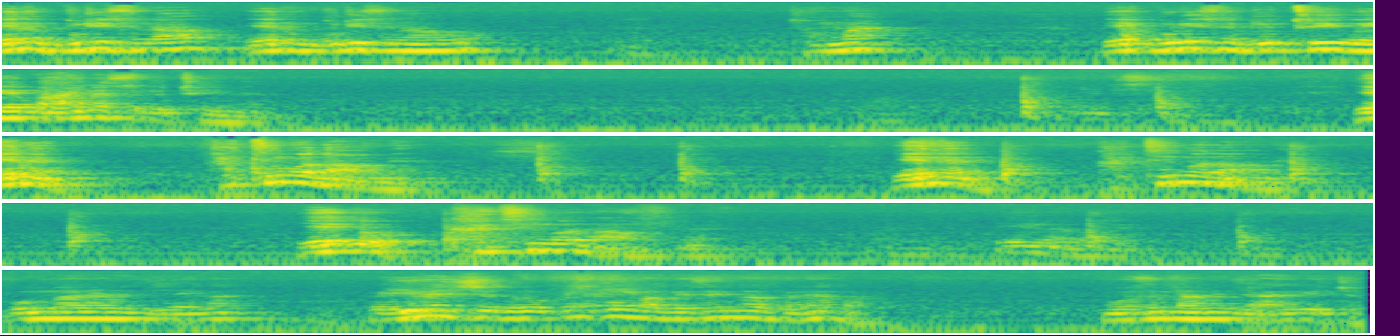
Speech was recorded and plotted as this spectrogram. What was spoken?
얘는 무리수 나? 얘는 무리수 나오고 정말? 얘 무리수 루트이고 얘 마이너스 루트이면? 유리수. 얘는 같은 거 나오면 얘는 같은 거 나오면 얘도 같은 거 나오면 아니. 이해가 보세요. 뭔 말하는지 얘가 그러니까 이런 식으로 꼼꼼하게 생각을 해봐. 무슨 말인지 알겠죠?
